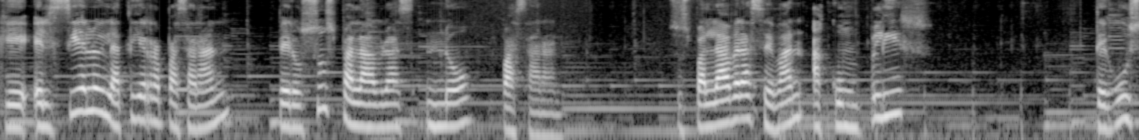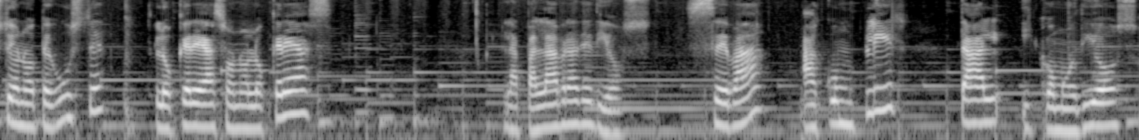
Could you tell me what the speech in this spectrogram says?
que el cielo y la tierra pasarán, pero sus palabras no pasarán. Sus palabras se van a cumplir. Te guste o no te guste, lo creas o no lo creas, la palabra de Dios se va a cumplir tal y como Dios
